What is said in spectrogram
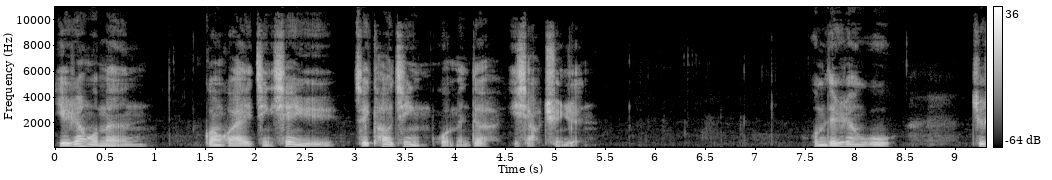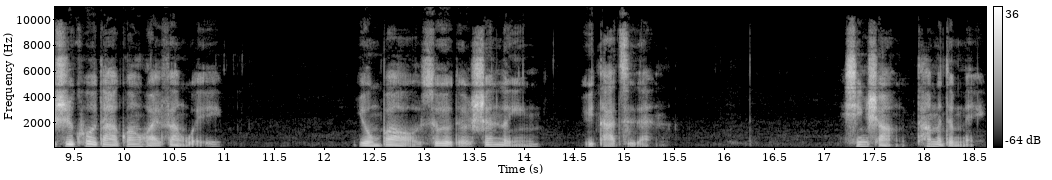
也让我们关怀仅限于最靠近我们的一小群人。我们的任务就是扩大关怀范围。拥抱所有的生灵与大自然，欣赏他们的美，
